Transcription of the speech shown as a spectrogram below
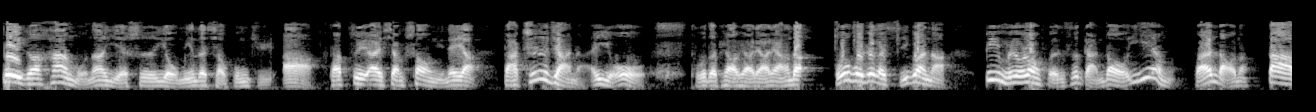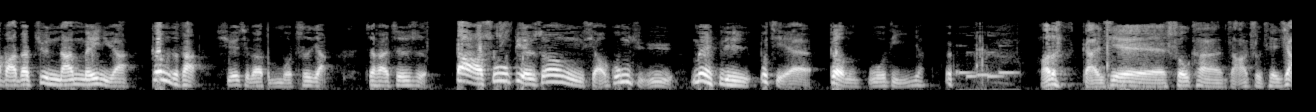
贝克汉姆呢也是有名的小公举啊，他最爱像少女那样。把指甲呢，哎呦，涂得漂漂亮亮的。不过这个习惯呢，并没有让粉丝感到厌恶，反倒呢，大把的俊男美女啊，跟着他学起了抹指甲。这还真是大叔变身小公举，魅力不减更无敌呀！好的，感谢收看《杂志天下》，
